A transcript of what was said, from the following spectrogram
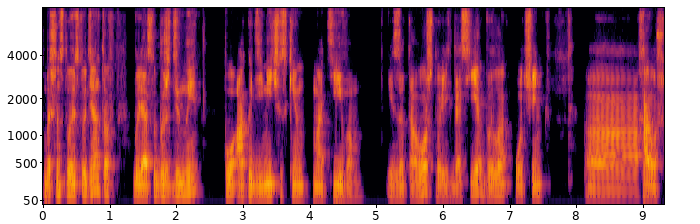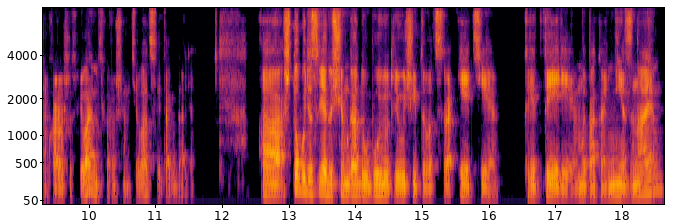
большинство из студентов были освобождены по академическим мотивам из-за того, что их досье было очень э, хорошим, хорошая успеваемость, хорошая мотивация и так далее. А что будет в следующем году, будут ли учитываться эти критерии, мы пока не знаем.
